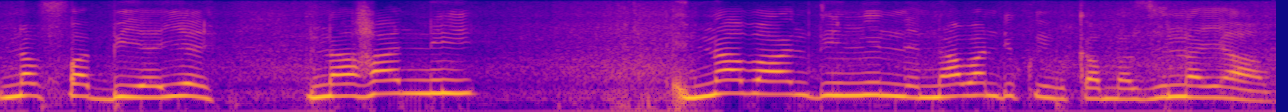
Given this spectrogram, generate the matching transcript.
na fabiye ye na hani n'abandi nyine n'abandi kwibuka amazina yabo.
